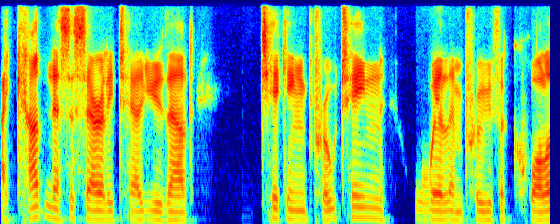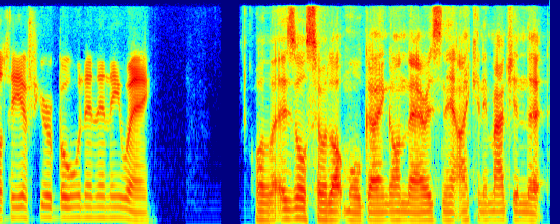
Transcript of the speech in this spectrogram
I can't necessarily tell you that taking protein will improve the quality of your bone in any way. Well, there's also a lot more going on there, isn't it? I can imagine that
